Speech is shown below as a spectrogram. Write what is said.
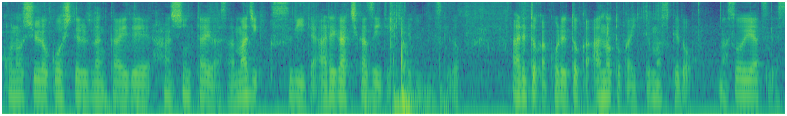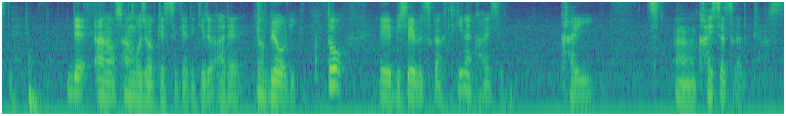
この収録をしている段階で、阪神タイガースはマジック3であれが近づいてきてるんですけど、あれとかこれとかあのとか言ってますけど、まあ、そういうやつですね。で、あの、サンゴ状結石ができるあれの病理と、えー、微生物学的な解説解、うん、解説が出てます。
